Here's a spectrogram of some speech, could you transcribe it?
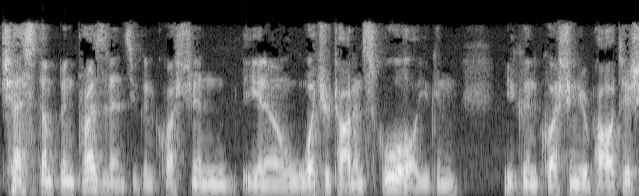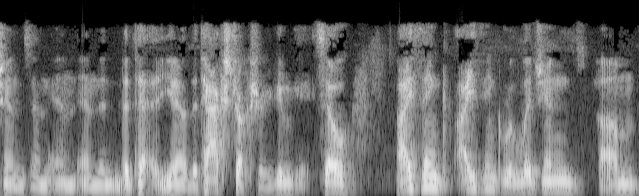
chest thumping presidents. You can question you know what you're taught in school. You can you can question your politicians and and and the, the ta- you know the tax structure. You can so I think I think religion um,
